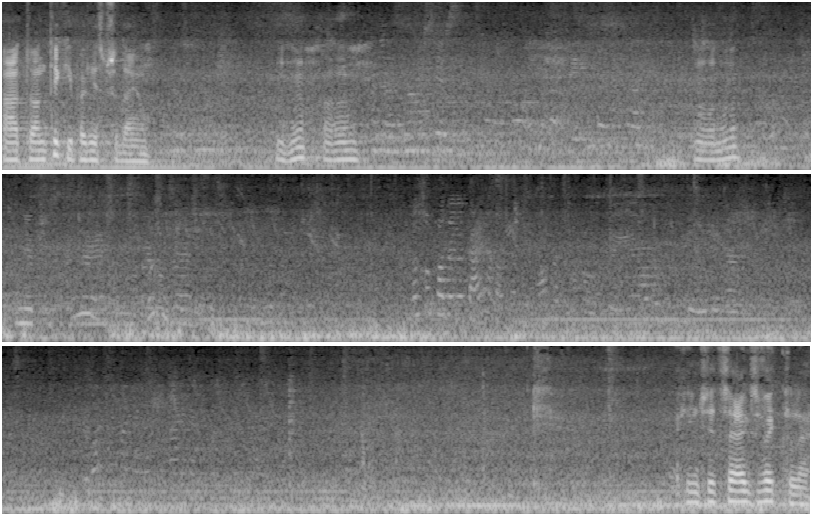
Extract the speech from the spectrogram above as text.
A, to antyki pewnie sprzedają. Mhm. Mhm. Wszystko. Chińczycy jak zwykle.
